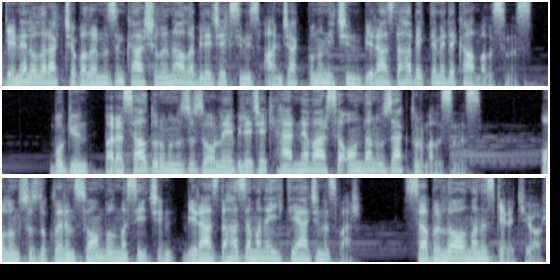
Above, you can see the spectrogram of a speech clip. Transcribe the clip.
Genel olarak çabalarınızın karşılığını alabileceksiniz ancak bunun için biraz daha beklemede kalmalısınız. Bugün parasal durumunuzu zorlayabilecek her ne varsa ondan uzak durmalısınız. Olumsuzlukların son bulması için biraz daha zamana ihtiyacınız var. Sabırlı olmanız gerekiyor.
